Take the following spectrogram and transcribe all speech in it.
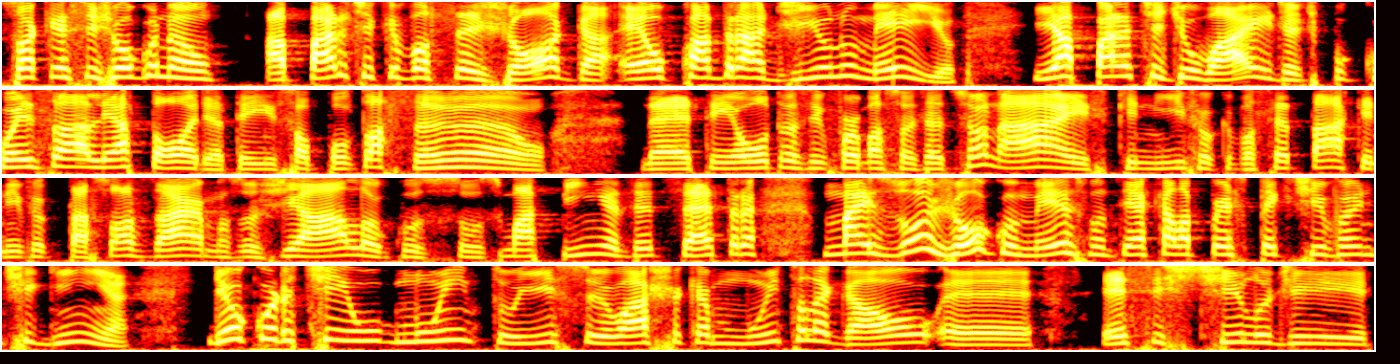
Só que esse jogo não. A parte que você joga é o quadradinho no meio. E a parte de wide é tipo coisa aleatória, tem só pontuação, né? Tem outras informações adicionais, que nível que você tá, que nível que tá suas armas, os diálogos, os mapinhas, etc. Mas o jogo mesmo tem aquela perspectiva antiguinha. E eu curti muito isso, eu acho que é muito legal é, esse estilo de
